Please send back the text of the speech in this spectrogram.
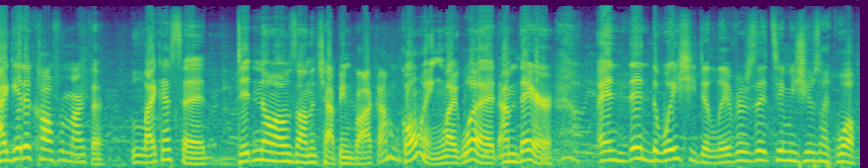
I get a call from Martha. Like I said, didn't know I was on the chopping block. I'm going. Like what? I'm there. And then the way she delivers it to me, she was like, "Well,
